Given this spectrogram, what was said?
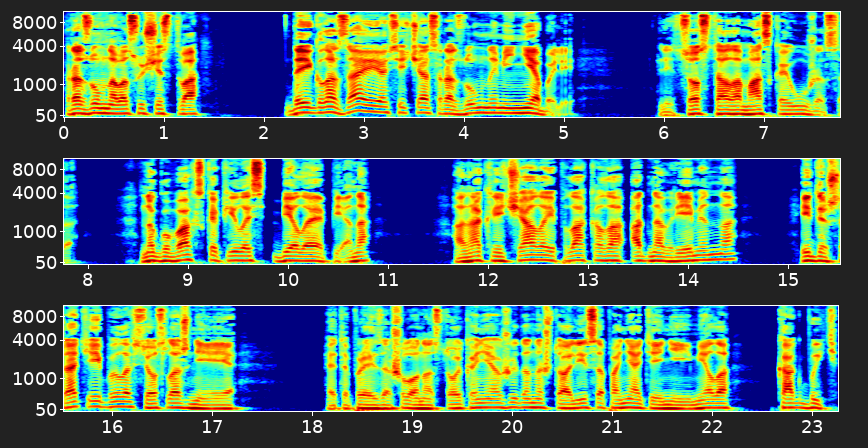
разумного существа. Да и глаза ее сейчас разумными не были. Лицо стало маской ужаса. На губах скопилась белая пена. Она кричала и плакала одновременно, и дышать ей было все сложнее. Это произошло настолько неожиданно, что Алиса понятия не имела, как быть.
